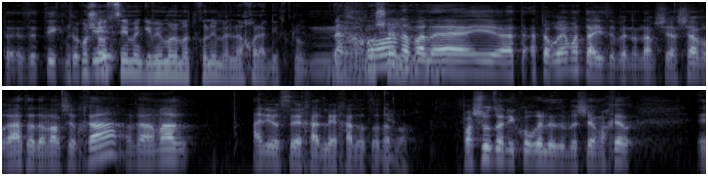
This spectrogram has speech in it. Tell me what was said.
זה טיק כמו. שעושים מגיבים על מתכונים, ואני לא יכול להגיד כלום. לא נכון, אבל אה, אתה, רואה מתי זה בן אדם שישב, ראה את הדבר שלך, ואמר, אני עושה אחד לאחד אותו כן. דבר. פשוט אני קורא לזה בשם אחר. אה,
